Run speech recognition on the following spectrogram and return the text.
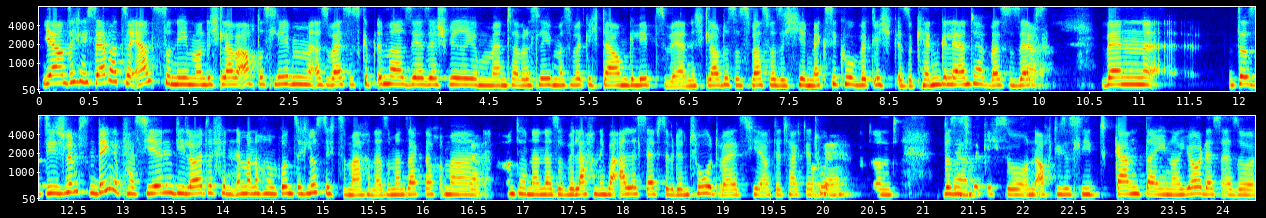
Ja, und sich nicht selber zu ernst zu nehmen. Und ich glaube auch, das Leben, also weißt du, es gibt immer sehr, sehr schwierige Momente, aber das Leben ist wirklich da, um gelebt zu werden. Ich glaube, das ist was, was ich hier in Mexiko wirklich also kennengelernt habe. Weißt du, selbst ja. wenn dass die schlimmsten Dinge passieren, die Leute finden immer noch einen Grund, sich lustig zu machen. Also man sagt auch immer ja. untereinander so, wir lachen über alles, selbst über den Tod, weil es hier auch der Tag der okay. Tod ist. Und das ja. ist wirklich so. Und auch dieses Lied Canta y no llores, also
